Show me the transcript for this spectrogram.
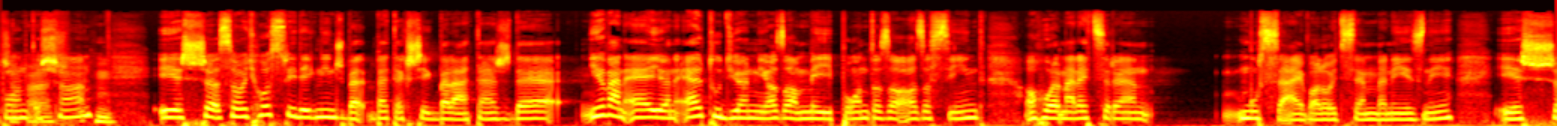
pontosan. Hm. És szóval, hogy hosszú ideig nincs be, betegségbelátás, de nyilván eljön, el tud jönni az a mély pont, az a, az a szint, ahol már egyszerűen muszáj valahogy szembenézni, és,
